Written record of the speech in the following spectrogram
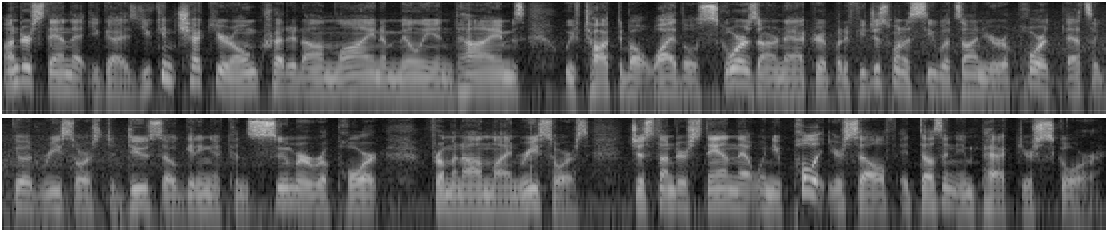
Understand that, you guys. You can check your own credit online a million times. We've talked about why those scores aren't accurate, but if you just want to see what's on your report, that's a good resource to do so, getting a consumer report from an online resource. Just understand that when you pull it yourself, it doesn't impact your score.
